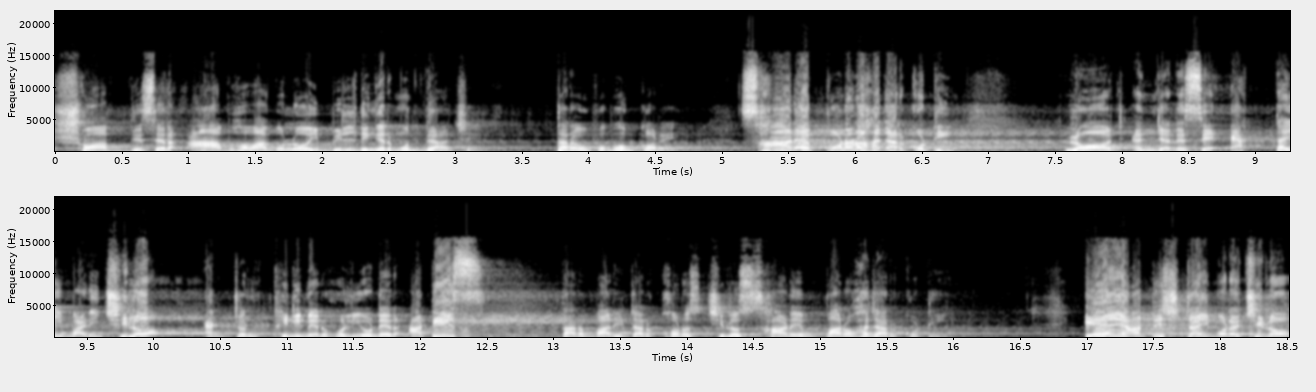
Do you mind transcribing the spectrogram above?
সব দেশের আবহাওয়াগুলো ওই বিল্ডিংয়ের মধ্যে আছে। তারা উপভোগ করে। সাড়ে পনেরো হাজার কোটি। লজ অ্যাঞ্জেলেসে একটাই বাড়ি ছিল, একজন ফিল্মের হলিউডের আর্টিস্ট। তার বাড়িটার খরচ ছিল সাড়ে বারো হাজার কোটি। এই আর্টিস্টটাই বলেছিল,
